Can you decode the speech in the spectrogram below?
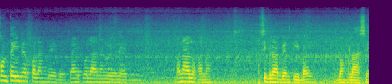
container pa lang, bebe, kahit wala ng unit, panalo ka na. Kasi grabe ang tibay, ibang klase.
